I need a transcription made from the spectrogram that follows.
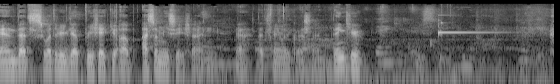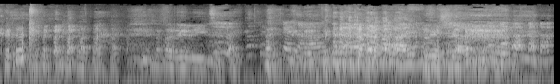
and that's what I really appreciate you uh, as a musician. Yeah, that's my only question. Thank you. Thank you. Nakarelate sa text. Type version.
